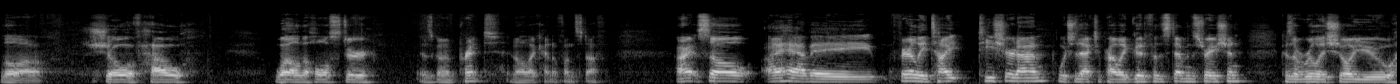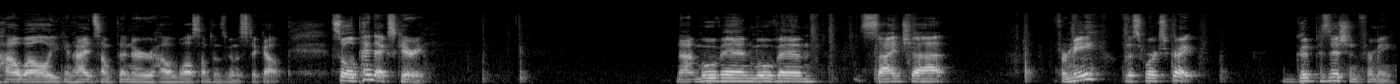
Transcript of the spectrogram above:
little uh, show of how well the holster is going to print and all that kind of fun stuff. Alright, so I have a fairly tight t-shirt on, which is actually probably good for this demonstration because it'll really show you how well you can hide something or how well something's going to stick out. So appendix carry. Not moving, moving, side shot. For me, this works great. Good position for me.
